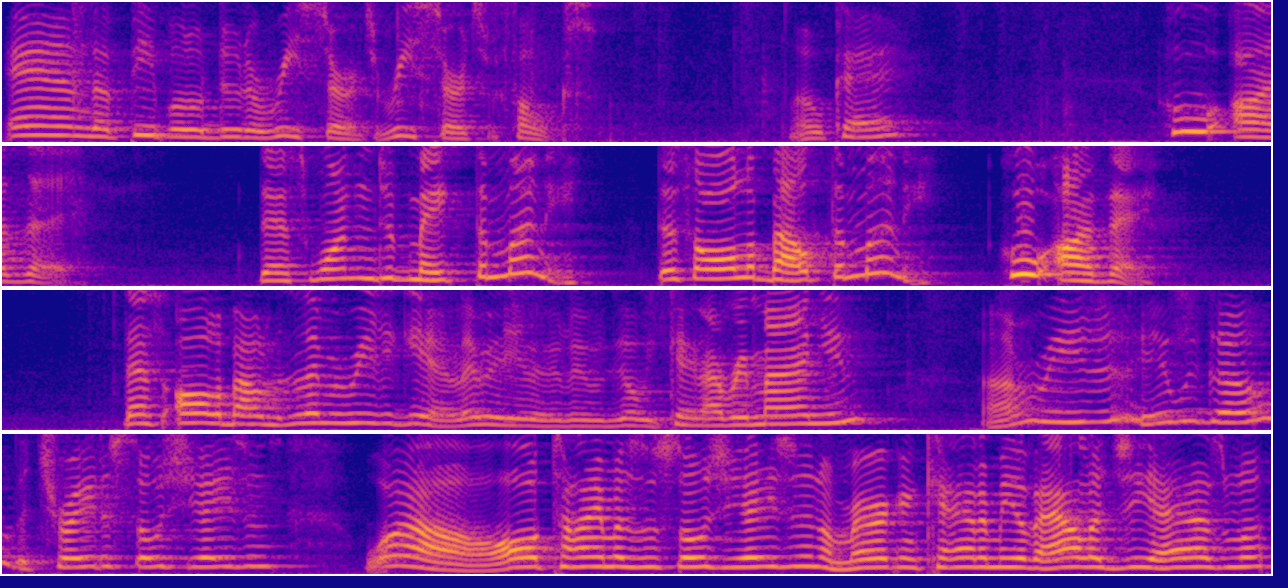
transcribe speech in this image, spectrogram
And the people who do the research, research folks. Okay? Who are they? That's wanting to make the money. That's all about the money. Who are they? That's all about. Let me read again. Let me, let me go. Can I remind you? I'm reading. Here we go. The trade associations. Wow. Alzheimer's Association, American Academy of Allergy, Asthma,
